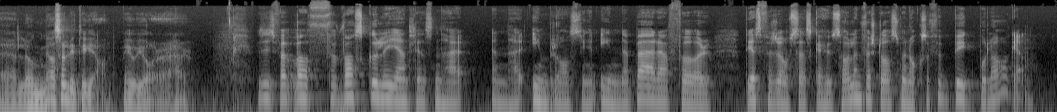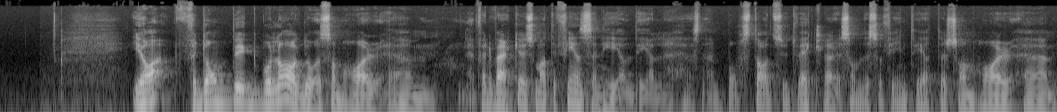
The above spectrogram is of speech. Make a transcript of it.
uh, lugna sig lite grann med att göra det här. Precis, för, vad, för vad skulle egentligen sån här den här inbromsningen innebära för dels för de svenska hushållen förstås, men också för byggbolagen? Ja, för de byggbolag då som har... Ehm, för det verkar ju som att det finns en hel del såna bostadsutvecklare, som det så fint heter, som har ehm,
